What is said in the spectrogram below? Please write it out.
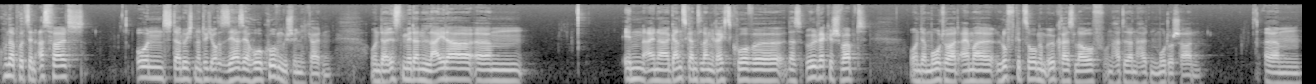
100% Asphalt und dadurch natürlich auch sehr, sehr hohe Kurvengeschwindigkeiten. Und da ist mir dann leider ähm, in einer ganz, ganz langen Rechtskurve das Öl weggeschwappt und der Motor hat einmal Luft gezogen im Ölkreislauf und hatte dann halt einen Motorschaden. Ähm,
